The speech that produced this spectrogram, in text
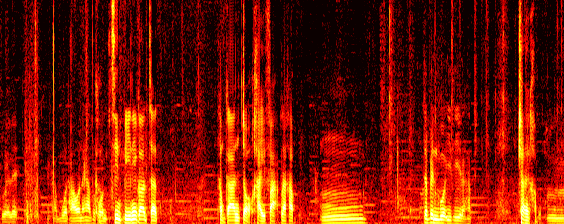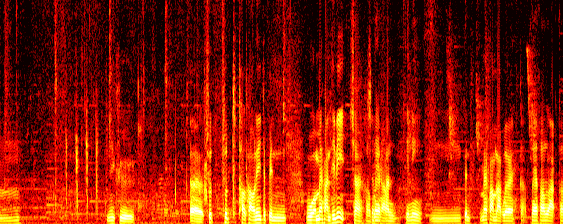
สวยๆเลยนะครับบัวเทานะครับทุกคนสิ้นปีนี้ก็จะทำการเจาะไข่ฝากแล้วครับ อืม จะเป็นบัวอีทีเหรอครับ ใช่ครับ อืม นี่คือ เอ่อชุดชุดเทาๆนี่จะเป็นวัวแม่พันธุ์ที่นี่ ใช่ครับ ใช่ไหมแม่ครับ พันธุ์ที่นี่อืมเป็นแม่ฟาร์มหลักเลยกับแม่ฟาร์มหลักก็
